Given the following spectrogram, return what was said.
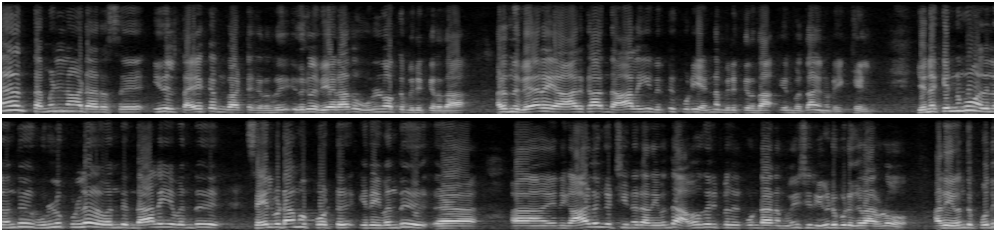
ஏன் தமிழ்நாடு அரசு இதில் தயக்கம் காட்டுகிறது? இதுல வேற உள்நோக்கம் இருக்கிறதா? அது இந்த வேற யாருக்கா இந்த ஆலையை விற்கக்கூடிய எண்ணம் இருக்கிறதா? என்பதுதான் என்னுடைய கேள்வி. எனக்கு என்னமோ அதில் வந்து உள்ளுக்குள்ள வந்து இந்த ஆலையை வந்து செயல்படாமல் போட்டு இதை வந்து இன்னைக்கு ஆளுங்கட்சியினர் அதை வந்து அபகரிப்பதற்கு உண்டான முயற்சியில் ஈடுபடுகிறார்களோ அதை வந்து பொது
